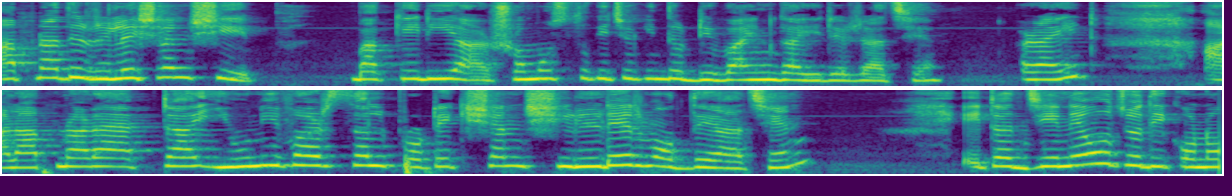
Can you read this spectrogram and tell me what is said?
আপনাদের রিলেশনশিপ বা কেরিয়ার সমস্ত কিছু কিন্তু ডিভাইন গাইডের আছে রাইট আর আপনারা একটা ইউনিভার্সাল প্রোটেকশন শিল্ডের মধ্যে আছেন এটা জেনেও যদি কোনো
